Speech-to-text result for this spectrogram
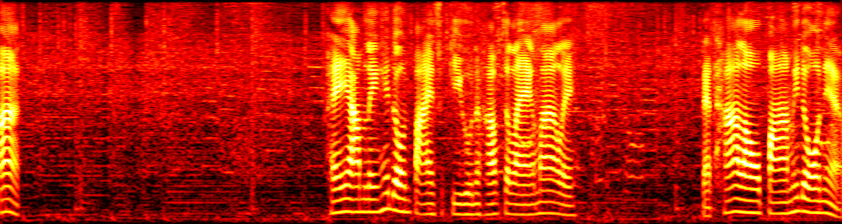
มาก พยายามเล็งให้โดนปลายสกิลนะครับ จะแรงมากเลย แต่ถ้าเราปาไม่โดนเนี่ย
